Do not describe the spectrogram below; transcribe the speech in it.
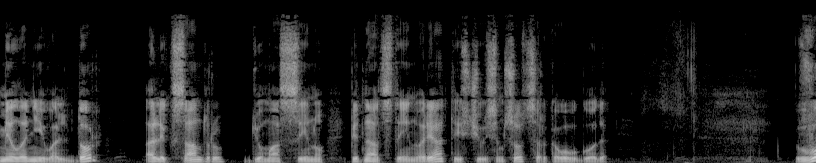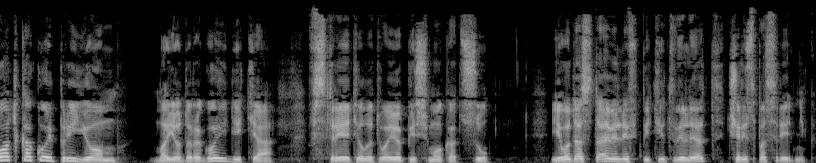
Мелани Вальдор Александру Дюма сыну, 15 января 1840 года. «Вот какой прием, мое дорогое дитя, встретило твое письмо к отцу. Его доставили в Петит-Вилет через посредника.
